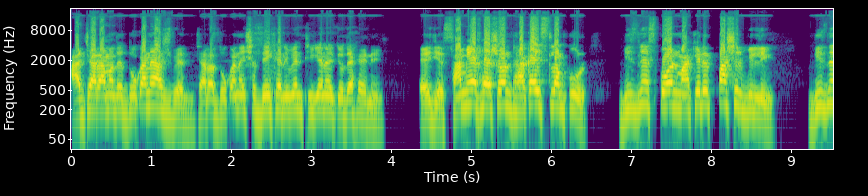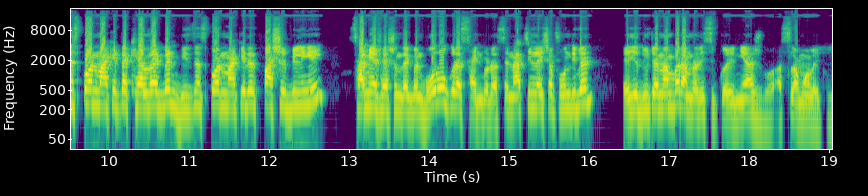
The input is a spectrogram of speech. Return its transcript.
আর যারা আমাদের দোকানে আসবেন, যারা দোকানে এসে দেখে নেবেন ঠিকানাই তো দেখাই নেই। এই যে Samia fashion, Dhaka Islampur, business point মার্কেটের পাশের বিল্ডিং। বিজনেস পয়েন্ট মার্কেটটা খেয়াল রাখবেন। বিজনেস পয়েন্ট মার্কেটের পাশের বিল্ডিং এই সামিয়া ফ্যাশন দেখবেন। বড় করে সাইনবোর্ড আছে। না চিনলে এসে ফোন দিবেন। এই যে দুইটা নাম্বার আমরা রিসিভ করে নিয়ে আসব। আসসালামু আলাইকুম।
